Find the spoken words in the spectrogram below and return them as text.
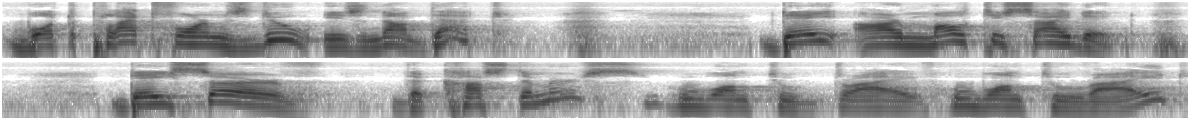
what platforms do is not that. They are multi-sided. They serve the customers who want to drive, who want to ride,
